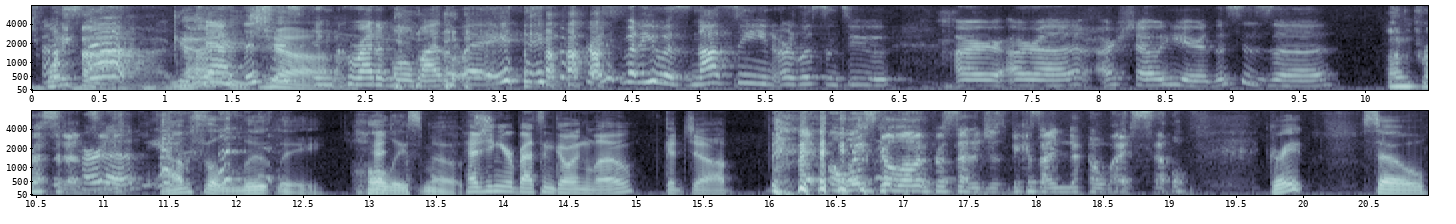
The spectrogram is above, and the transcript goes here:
Twenty-five. yeah, this job. is incredible, by the way. For anybody who has not seen or listened to our our uh, our show here, this is uh, Unprecedented. heard of. Absolutely. Holy smokes. Hedging your bets and going low. Good job. I always go low in percentages because I know myself. Great. So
